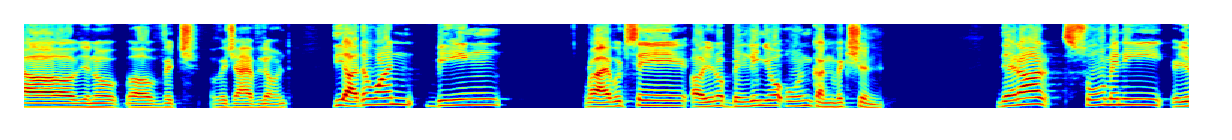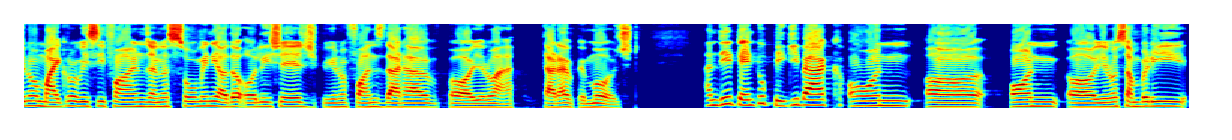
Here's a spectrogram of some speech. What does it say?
uh, you know, uh, which which I have learned. The other one being, I would say, uh, you know, building your own conviction. There are so many, you know, micro VC funds and so many other early stage, you know, funds that have, uh, you know, that have emerged, and they tend to piggyback on uh, on uh, you know somebody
